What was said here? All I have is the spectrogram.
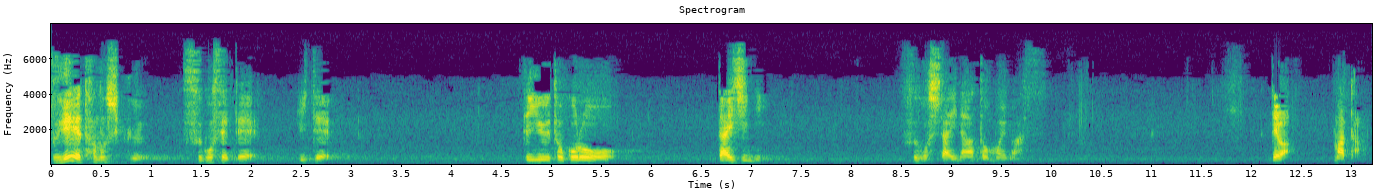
すげえ楽しく過ごせていて、っていうところを大事に過ごしたいなと思います。では、また。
